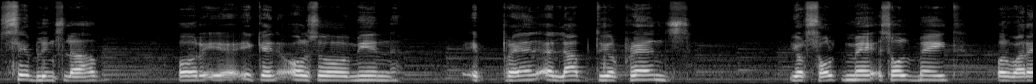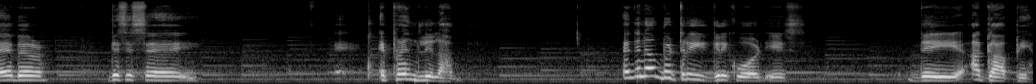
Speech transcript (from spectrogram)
siblings love, or it can also mean a, friend, a love to your friends, your soulmate, or whatever. This is a, a friendly love. And the number three Greek word is the agape.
